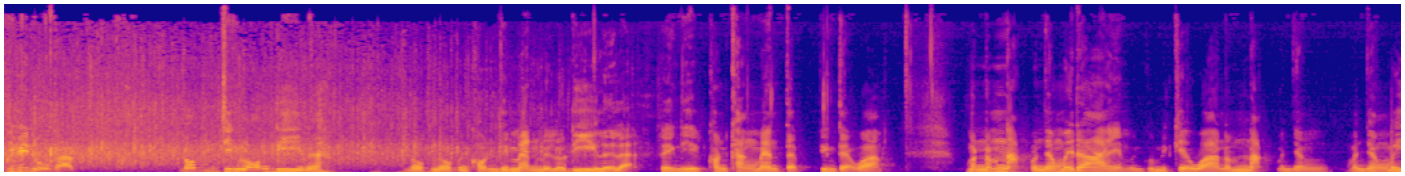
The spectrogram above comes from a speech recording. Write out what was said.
ที่พี่หนูครับ นบจริงร้องดีนะนบนบเป็นคนที่แม่นเมโลดี้เลยแหละเพลงนี้ค่อนข้างแม่นแต่เพียงแต่ว่า มันน้ำหนักมันยังไม่ได้เหมือนคุณมิเกลว่าน้ำหนักมันยังมันยังไม่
